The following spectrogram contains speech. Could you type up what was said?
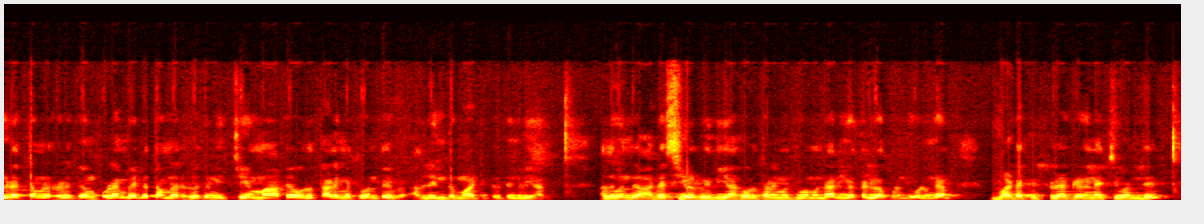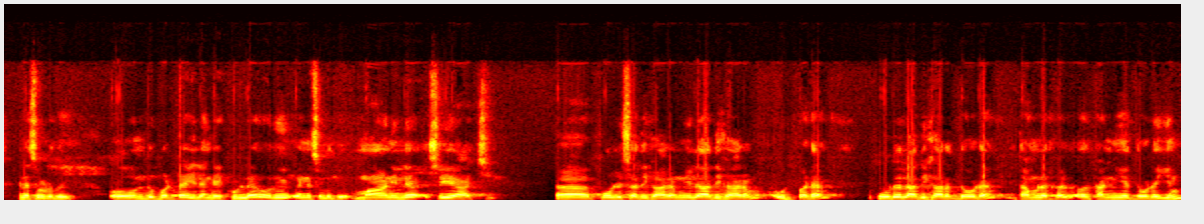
ஈழத்தமிழர்களுக்கும் புலம்பெயர்ந்த தமிழர்களுக்கும் நிச்சயமாக ஒரு தலைமைத்துவம் தேவை. அதில் எந்த மாற்றுக்கிறதும் கிடையாது. அது வந்து அரசியல் ரீதியாக ஒரு தலைமைத்துவம் என்றால் நீங்கள் தெளிவாக புரிஞ்சு கொள்ளுங்க. வடக்கு கிழக்கு இணைச்சி வந்து என்ன சொல்றது? ஒன்றுபட்ட இலங்கைக்குள்ள ஒரு என்ன சொல்றது? மாநில சுயாட்சி. ஆஹ் போலீஸ் அதிகாரம் நில அதிகாரம் உட்பட கூடுதல் அதிகாரத்தோட தமிழர்கள் ஒரு கண்ணியத்தோடையும்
